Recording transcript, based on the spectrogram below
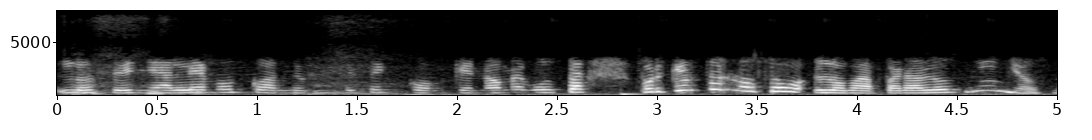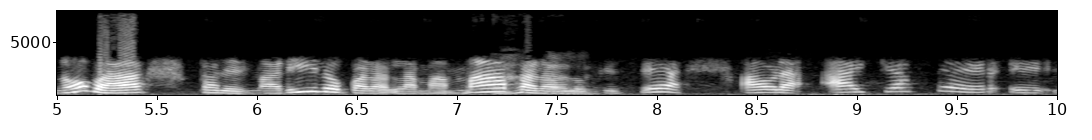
lo señalemos cuando empiecen con que no me gusta, porque esto no so- lo va para los niños, ¿no? Va para el marido, para la mamá, para lo que sea. Ahora, hay que hacer, eh,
